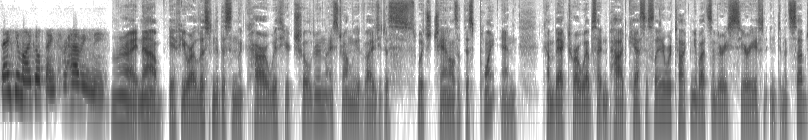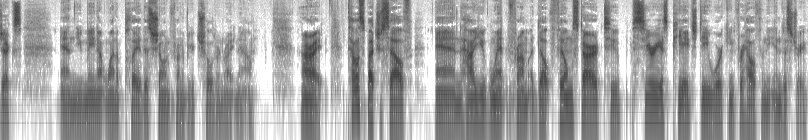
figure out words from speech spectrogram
Thank you, Michael. Thanks for having me. All right. Now, if you are listening to this in the car with your children, I strongly advise you to switch channels at this point and come back to our website and podcast this later. We're talking about some very serious and intimate subjects, and you may not want to play this show in front of your children right now. All right. Tell us about yourself and how you went from adult film star to serious PhD working for health in the industry.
